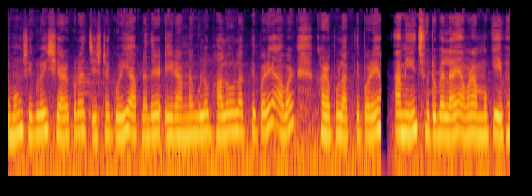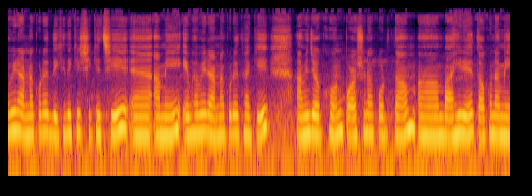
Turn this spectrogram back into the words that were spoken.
এবং সেগুলোই শেয়ার করার চেষ্টা করি। আপনাদের এই রান্নাগুলো ভালোও লাগতে পারে, আবার খারাপও লাগতে পারে। আমি ছোটোবেলায় আমার আম্মুকে এভাবেই রান্না করে দেখে দেখে শিখেছি আমি এভাবেই রান্না করে থাকি। আমি যখন পড়াশোনা করতাম বাহিরে তখন আমি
